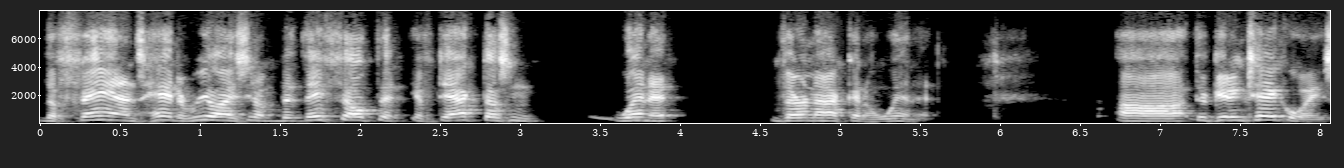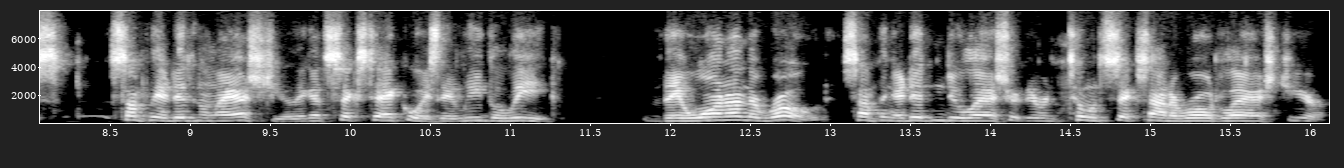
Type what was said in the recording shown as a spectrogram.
the fans had to realize, you know, that they felt that if Dak doesn't win it, they're not going to win it. Uh, they're getting takeaways, something they didn't last year. They got six takeaways. They lead the league. They won on the road, something I didn't do last year. They were two and six on the road last year.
